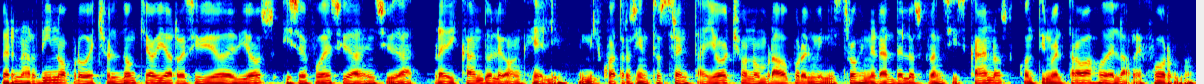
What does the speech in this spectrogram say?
Bernardino aprovechó el don que había recibido de Dios y se fue de ciudad en ciudad, predicando el Evangelio. En 1438, nombrado por el ministro general de los franciscanos, continuó el trabajo de la reforma.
